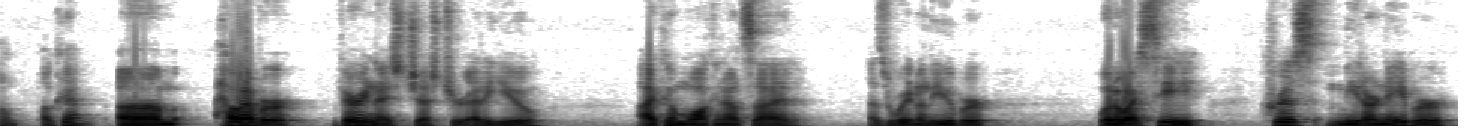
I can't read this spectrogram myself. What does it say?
Oh, okay. Um, however, very nice gesture out of you. I come walking outside as we're waiting on the Uber. What do I see? Chris, meet our neighbor,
